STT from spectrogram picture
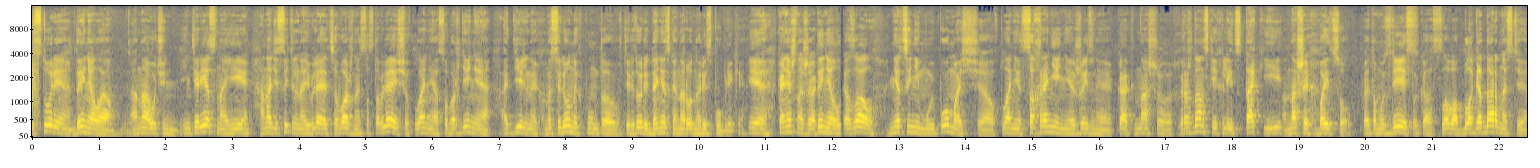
История Дэниела, она очень интересна и она действительно является важной составляющей в плане освобождения отдельных населенных пунктов в территории Донецкой Народной Республики. И, конечно же, Дэниел оказал неоценимую помощь э, в плане сохранения жизни как наших гражданских лиц, так и наших бойцов. Поэтому здесь только слова благодарности.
